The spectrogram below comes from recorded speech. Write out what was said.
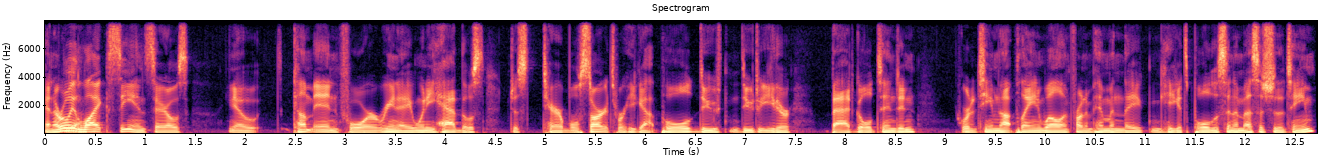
And I really like seeing Saros, you know, come in for Rinne when he had those just terrible starts where he got pulled due due to either bad goaltending or the team not playing well in front of him, and they he gets pulled to send a message to the team.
